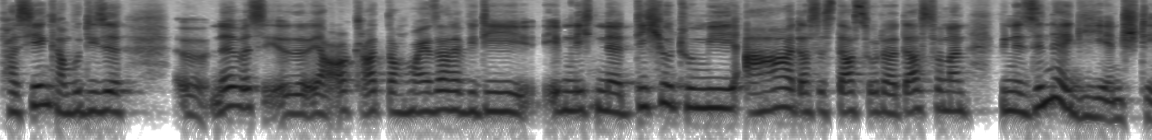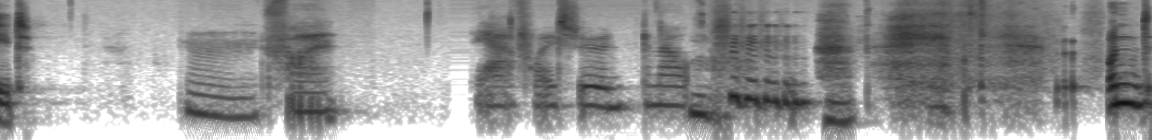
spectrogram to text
passieren kann, wo diese, äh, ne, was ja auch gerade noch mal gesagt habt, wie die eben nicht eine Dichotomie, ah, das ist das oder das, sondern wie eine Synergie entsteht. Hm, voll. Ja, voll schön, genau. Und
